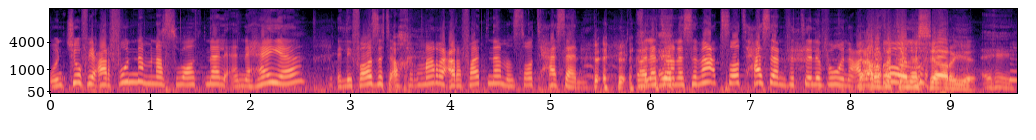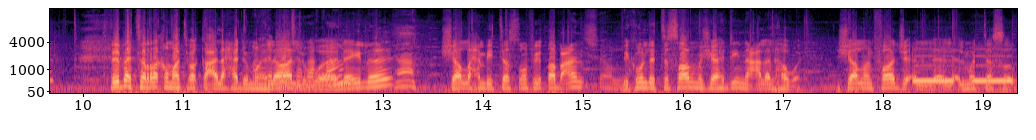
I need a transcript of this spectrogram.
ونشوف يعرفونا من أصواتنا لأن هي اللي فازت آخر مرة عرفتنا من صوت حسن. قالت أنا سمعت صوت حسن في التليفون على عرفت طول. الساريه إيه. ثبت الرقم أتوقع على حد ام هلال وليلى. إن شاء الله حين بيتصلون فيه. طبعا إن شاء الله. بيكون الاتصال مشاهدينا على الهواء. إن شاء الله نفاجئ ال- ال- المتصل.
